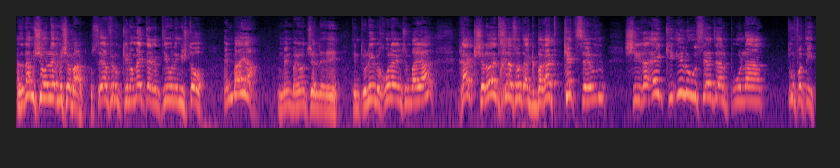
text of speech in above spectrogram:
אז אדם שהולך בשבת, עושה אפילו קילומטר טיול עם אשתו, אין בעיה. אם אין בעיות של אה, טלטולים וכולי, אין שום בעיה. רק שלא יתחיל לעשות הגברת קצב, שיראה כאילו הוא עושה את זה על פעולה תרופתית.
